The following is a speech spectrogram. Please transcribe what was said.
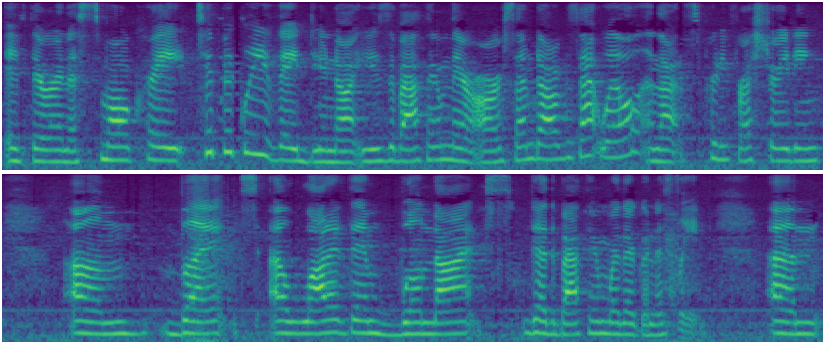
if they're in a small crate, typically they do not use the bathroom. There are some dogs that will, and that's pretty frustrating. Um, but a lot of them will not go to the bathroom where they're going to sleep. Um,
